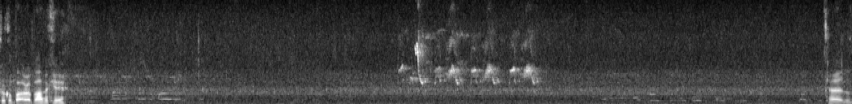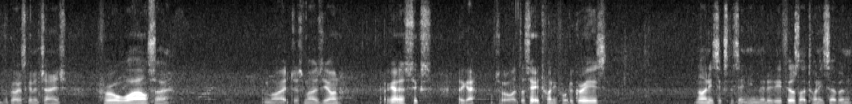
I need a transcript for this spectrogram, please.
Kookaburra barbecue. Okay, it doesn't look like it's going to change for a while, so I might just mosey on. There we go, six. There we go. That's what to say. 24 degrees, 96% humidity. Feels like 27.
